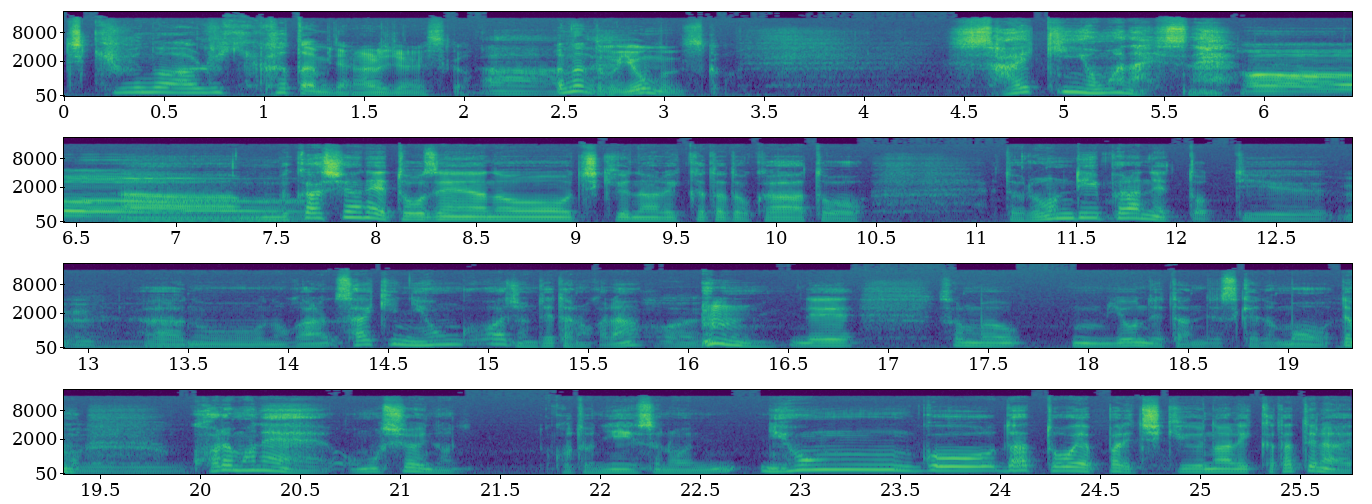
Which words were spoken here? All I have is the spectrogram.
地球の歩き方みたいなのあるじゃないですか。ああなんとか読むんですか？最近読まないですね。あー。昔はね当然あの地球の歩き方とかあと、と、ロンリープラネットっていううんあののが最近日本語バージョン出たのかな？はい でそれも、うん読んでたんですけどもでもうんこれもね面白いのことにその日本語だとやっぱり地球の歩き方っていうのは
